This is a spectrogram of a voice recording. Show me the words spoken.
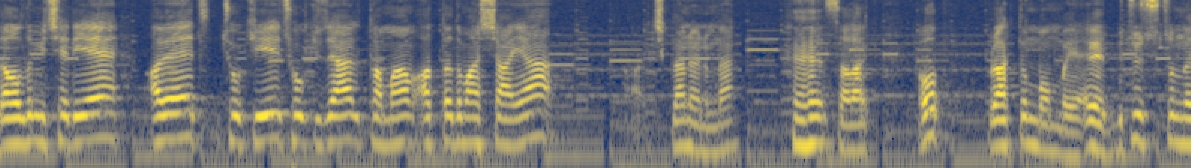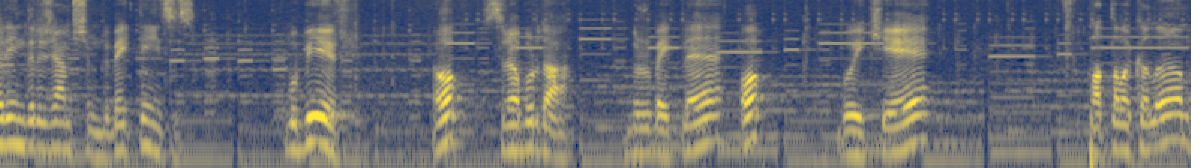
daldım içeriye. Evet çok iyi çok güzel tamam atladım aşağıya. Çık lan önümden. Salak. Hop bıraktım bombayı. Evet bütün sütunları indireceğim şimdi bekleyin siz. Bu bir. Hop sıra burada. Dur bekle. Hop bu iki. Patla bakalım.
